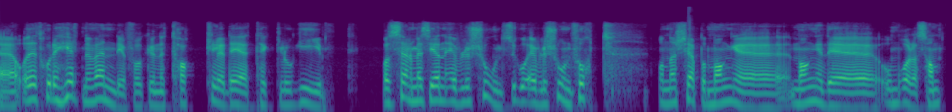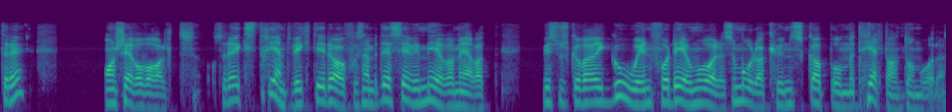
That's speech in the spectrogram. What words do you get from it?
Uh, og jeg tror det er helt nødvendig for å kunne takle det teknologi og Selv om jeg sier en evolusjon, så går evolusjonen fort. Og den skjer på mange, mange områder samtidig, og han skjer overalt. Så det er ekstremt viktig i dag. For eksempel, det ser vi mer og mer at hvis du skal være god innenfor det området, så må du ha kunnskap om et helt annet område.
